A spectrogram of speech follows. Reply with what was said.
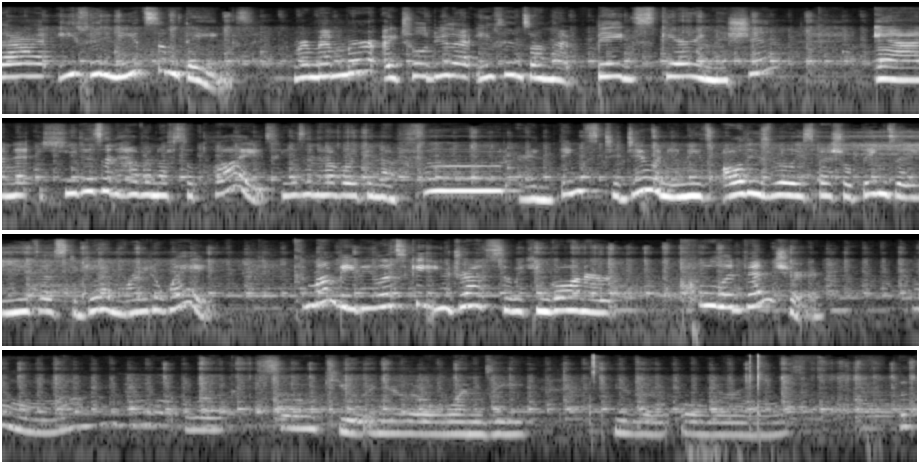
that Ethan needs some things. Remember, I told you that Ethan's on that big scary mission and he doesn't have enough supplies. He doesn't have like enough food and things to do and he needs all these really special things that he needs us to get him right away. Come on, baby, let's get you dressed so we can go on our cool adventure. Aww, look so cute in your little onesie, your little overalls. Let's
